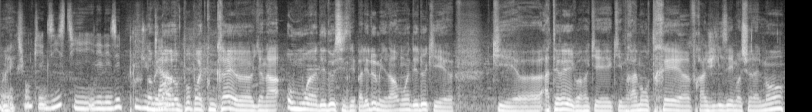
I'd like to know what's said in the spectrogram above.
une action qui existe, il, est lésé de plus du Non, mais là, pour, être concret, euh, il y en a au moins des deux, si ce n'est pas les deux, mais il y en a au moins des deux qui est qui est euh, atterré, quoi, qui, est, qui est vraiment très euh, fragilisé émotionnellement,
